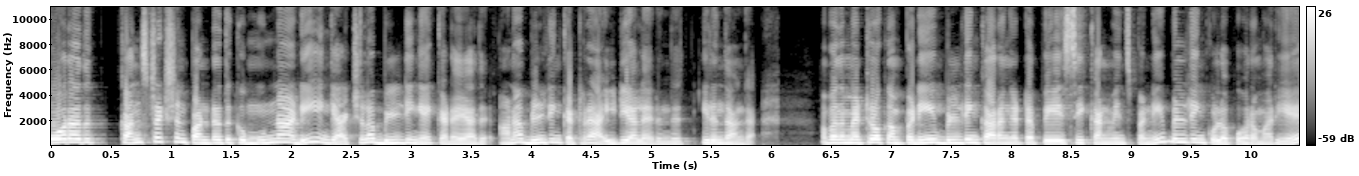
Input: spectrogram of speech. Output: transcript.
போகிறது கன்ஸ்ட்ரக்ஷன் பண்ணுறதுக்கு முன்னாடி இங்கே ஆக்சுவலாக பில்டிங்கே கிடையாது. ஆனால் பில்டிங் கட்டுற ஐடியாவில் இருந்து இருந்தாங்க. அப்போ அந்த மெட்ரோ கம்பெனி பில்டிங்காரங்கிட்ட பேசி கன்வின்ஸ் பண்ணி பில்டிங்குள்ளே போகிற மாதிரியே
